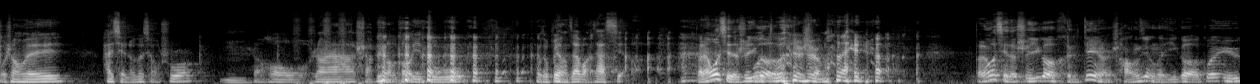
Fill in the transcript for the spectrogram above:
我上回还写了个小说，嗯然后让大家傻逼老高一读，我就不想再往下写了。本来我写的是一个我读的是什么来着？本来我写的是一个很电影场景的一个关于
